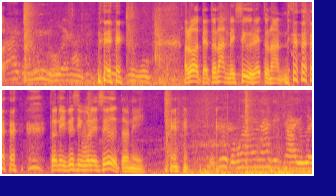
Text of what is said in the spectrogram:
ดได้ตรงนี้อยู่เลยเอาโลดแต่ตัวนั้นได้ซื้อได้ตัวนั้น ตัวนี้คือสิบ่ได้ซื้อตัวนี้คือกับว่าน้าจะชายเรือน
